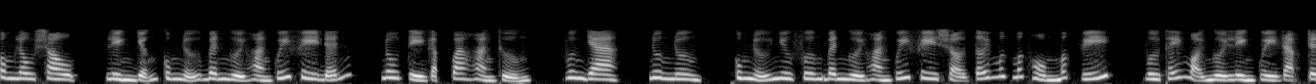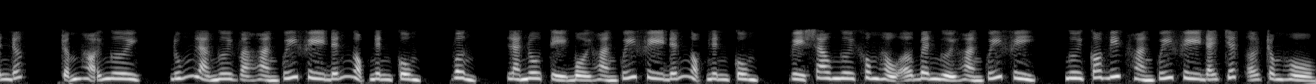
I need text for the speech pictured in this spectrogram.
không lâu sau, liền dẫn cung nữ bên người Hoàng Quý Phi đến, nô tỳ gặp qua Hoàng thượng, vương gia, nương nương, cung nữ như phương bên người Hoàng Quý Phi sợ tới mức mất hồn mất ví, vừa thấy mọi người liền quỳ rạp trên đất, trẫm hỏi ngươi, đúng là ngươi và Hoàng Quý Phi đến Ngọc Ninh Cung, vâng, là nô tỳ bồi Hoàng Quý Phi đến Ngọc Ninh Cung, vì sao ngươi không hầu ở bên người Hoàng Quý Phi, ngươi có biết Hoàng Quý Phi đã chết ở trong hồ,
